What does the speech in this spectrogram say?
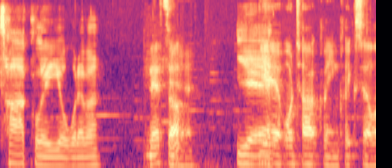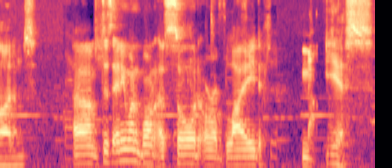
Tarkleigh or whatever. Nessa? Yeah. Up. Yeah, Yeah, or Tarkleigh and click sell items. Um, does anyone want a sword or a blade? no. Yes.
